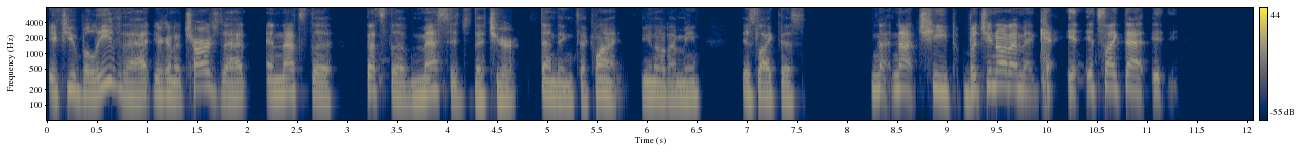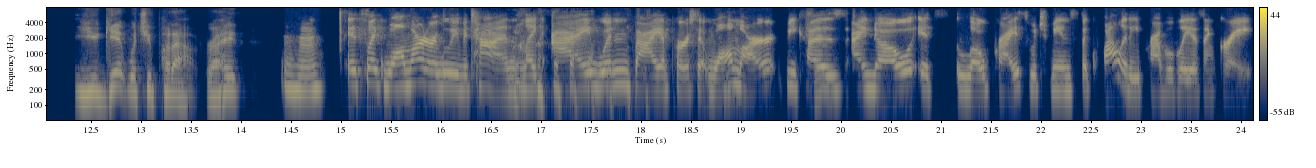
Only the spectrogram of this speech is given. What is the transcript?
if you believe that, you're going to charge that, and that's the that's the message that you're sending to clients. You know what I mean? Is like this, not not cheap, but you know what I mean. It- it's like that. It, you get what you put out, right? hmm It's like Walmart or Louis Vuitton. Like I wouldn't buy a purse at Walmart because I know it's low price, which means the quality probably isn't great.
